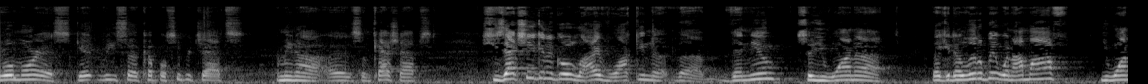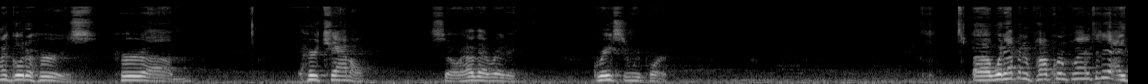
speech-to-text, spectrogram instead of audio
Will Morris, get Lisa a couple super chats. I mean, uh, uh, some cash apps. She's actually going to go live walking the, the venue. So you want to, like in a little bit when I'm off, you want to go to hers, her, um, her channel. So have that ready. Grayson report. Uh, what happened to Popcorn Planet today? I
